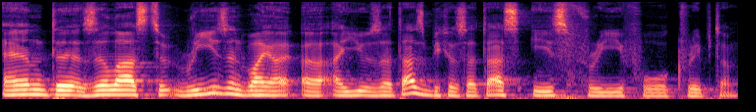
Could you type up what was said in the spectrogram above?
And uh, the last reason why I, uh, I use Atas because Atas is free for crypto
